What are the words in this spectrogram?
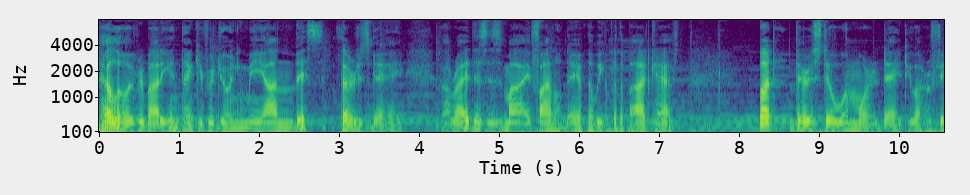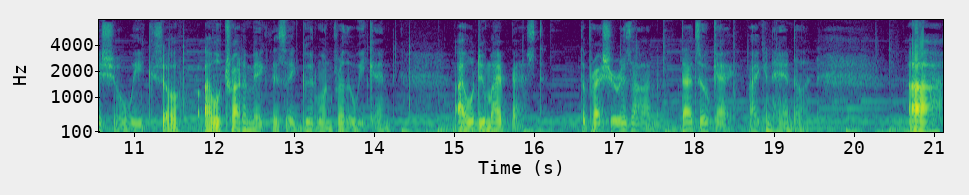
Hello, everybody, and thank you for joining me on this Thursday. All right, this is my final day of the week for the podcast, but there is still one more day to our official week, so I will try to make this a good one for the weekend. I will do my best. The pressure is on. That's okay. I can handle it. Ah,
